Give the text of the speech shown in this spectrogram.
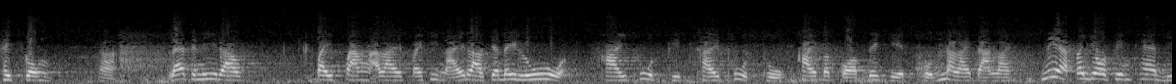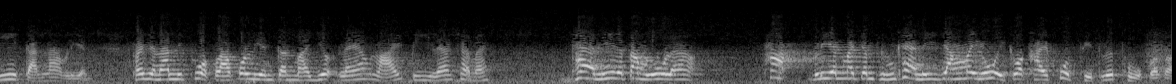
ให้ตรงอ่าและทีนี้เราไปฟังอะไรไปที่ไหนเราจะได้รู้ใครพูดผิดใครพูดถูก ใครประกอบด้วยเหตุผลอะไรต่างอะไรเนี่ยประโยชน์เพียงแค่นี้การเล่าเรียน ราะฉะนั้นนี่พวกเราก็เรียนกันมาเยอะแล้วหลายปีแล้วใช่ไหมแค่นี้จะต้องรู้แล้ว ถ้าเรียนมาจนถึงแค่นี้ยังไม่รู้อีกว่าใครพูดผิดหรือถูกแล้วก็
